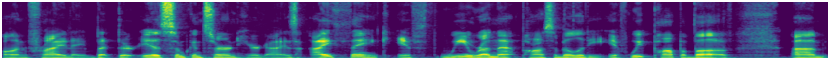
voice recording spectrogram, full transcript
on Friday, but there is some concern here, guys. I think if we run that possibility, if we pop above um,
